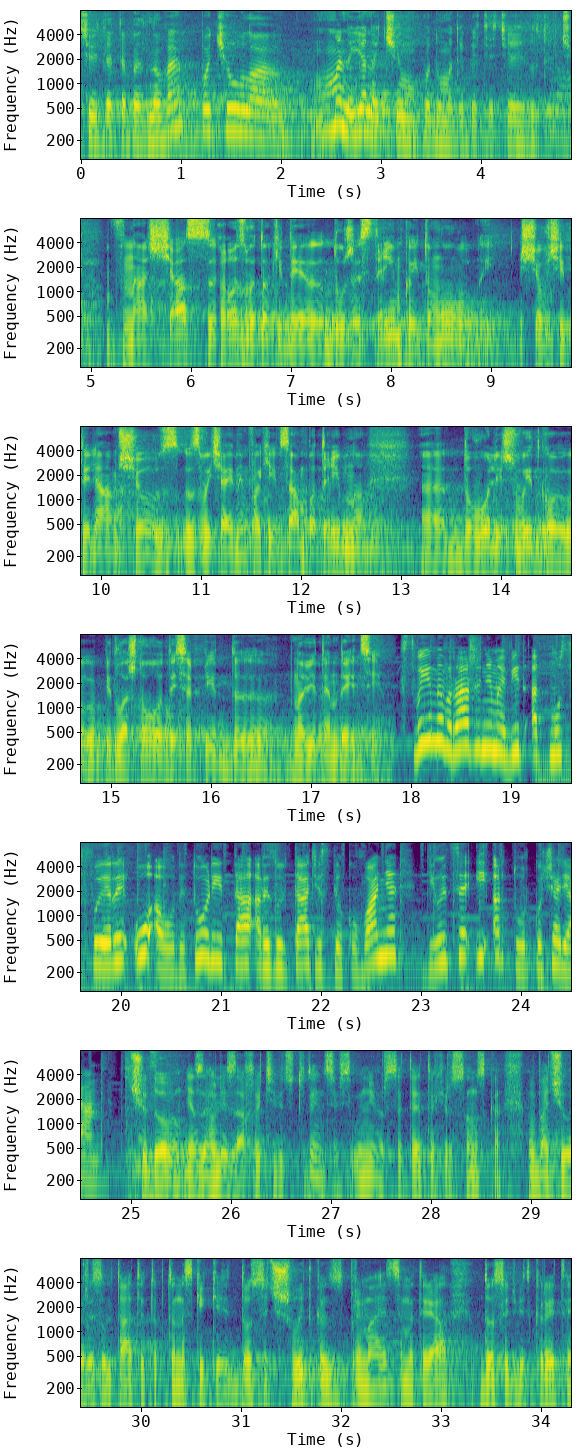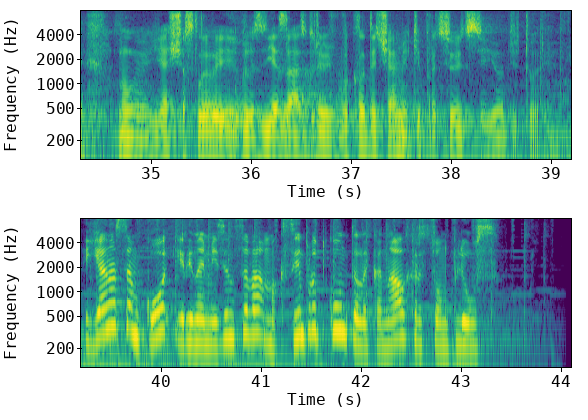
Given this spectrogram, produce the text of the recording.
щось для тебе нове почула. У мене є над чим подумати після цієї зустрічі. В наш час розвиток іде дуже стрімко, і тому що вчителям, що з- звичайним фахівцям потрібно е, доволі швидко підлаштовуватися під е, нові тенденції. Своїми враженнями від атмосфери у аудиторії та результатів спілкування ділиться і Артур Кочарян. Чудово. Я взагалі в захваті від студентів університету Херсонська. Ви бачили результати, тобто наскільки досить швидко сприймається матеріал, досить відкритий. Ну я щасливий. Я заздрю викладачам, які працюють з цією аудиторією. Яна Самко, Ірина Мізінцева, Максим Проткун, телеканал Херсон Плюс.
